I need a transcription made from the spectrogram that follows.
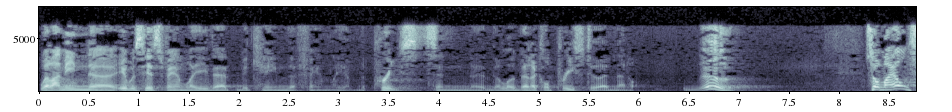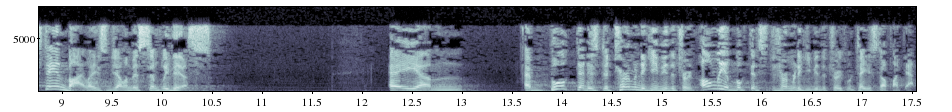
Well, I mean, uh, it was his family that became the family of the priests and the Levitical priesthood. And that ugh. So my old standby, ladies and gentlemen, is simply this. A, um, a book that is determined to give you the truth. Only a book that's determined to give you the truth will tell you stuff like that.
